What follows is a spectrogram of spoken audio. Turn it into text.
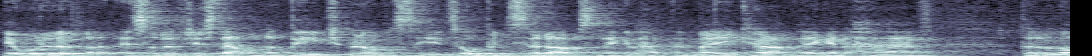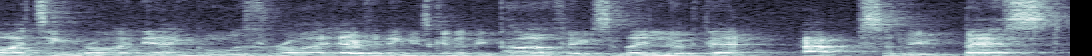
it will look like they're sort of just out on the beach but obviously it's all been set up so they're going to have the makeup, they're going to have the lighting right, the angles right, everything is going to be perfect so they look their absolute best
